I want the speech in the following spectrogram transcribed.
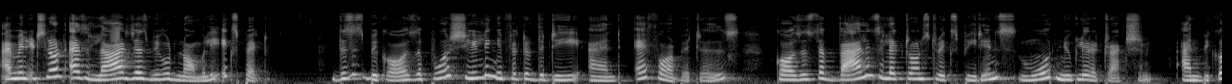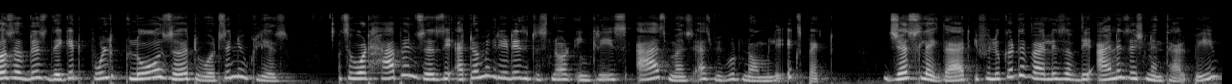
I mean, it's not as large as we would normally expect. This is because the poor shielding effect of the d and f orbitals causes the valence electrons to experience more nuclear attraction. And because of this, they get pulled closer towards the nucleus. So what happens is the atomic radius does not increase as much as we would normally expect. Just like that, if you look at the values of the ionization enthalpy,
